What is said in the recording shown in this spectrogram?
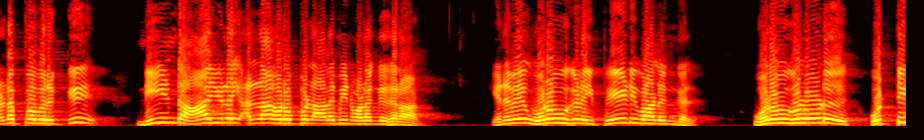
நடப்பவருக்கு நீண்ட ஆயுளை அல்லாஹ் ரபுல் ஆலமீன் வழங்குகிறான். எனவே உறவுகளை பேணி வாழுங்கள். உறவுகளோடு ஒட்டி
